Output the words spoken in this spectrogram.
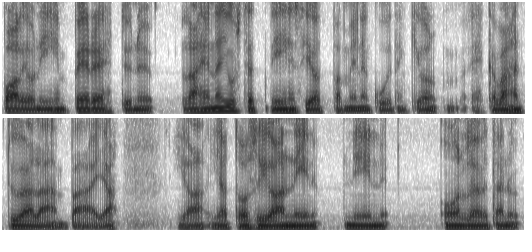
paljon niihin perehtynyt. Lähinnä just, että niihin sijoittaminen kuitenkin on ehkä vähän työläämpää ja, ja, ja tosiaan niin, niin on löytänyt,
